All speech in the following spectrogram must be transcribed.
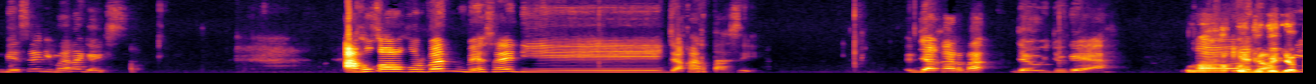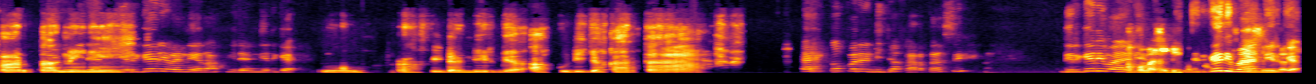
biasanya di mana guys? aku kalau kurban biasanya di Jakarta sih Jakarta jauh juga ya. Wah, Oh, aku iya juga dong. Jakarta Raffi dan nih. Dirga di mana nih? Raffi dan Dirga. Oh, Raffi dan Dirga, aku di Jakarta. Eh kok pada di Jakarta sih? Dirga di mana? Aku masih di Dirga di mana Dirga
